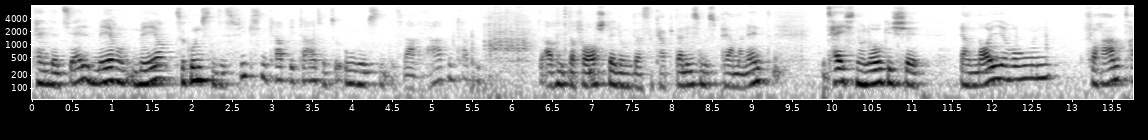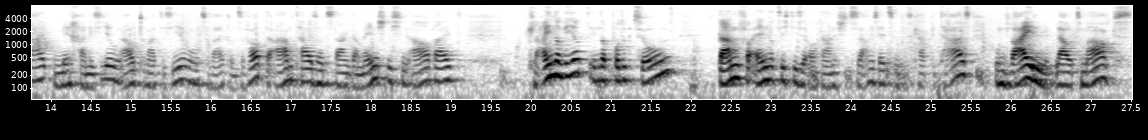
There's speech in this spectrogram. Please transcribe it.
tendenziell mehr und mehr zugunsten des fixen Kapitals und zugunsten des variablen Kapitals. Auch mit der Vorstellung, dass der Kapitalismus permanent technologische Erneuerungen vorantreibt, Mechanisierung, Automatisierung und so weiter und so fort, der Anteil sozusagen der menschlichen Arbeit kleiner wird in der Produktion, dann verändert sich diese organische Zusammensetzung des Kapitals und weil laut Marx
